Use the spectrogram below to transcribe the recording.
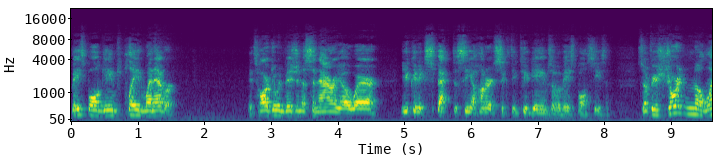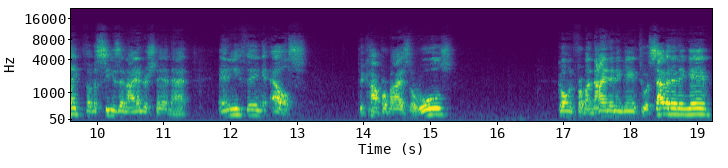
baseball games played whenever. It's hard to envision a scenario where you could expect to see 162 games of a baseball season. So if you're shortening the length of a season, I understand that. Anything else to compromise the rules, going from a nine inning game to a seven inning game,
